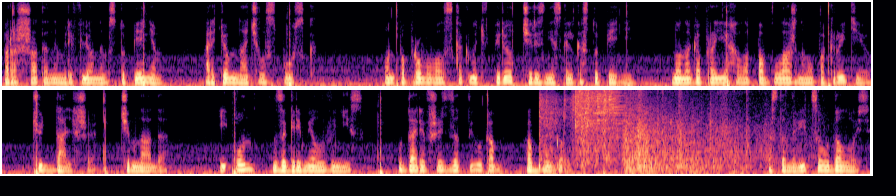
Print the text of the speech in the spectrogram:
по расшатанным рифленым ступеням, Артем начал спуск. Он попробовал скакнуть вперед через несколько ступеней, но нога проехала по влажному покрытию чуть дальше, чем надо, и он загремел вниз, ударившись затылком об угол. Остановиться удалось,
